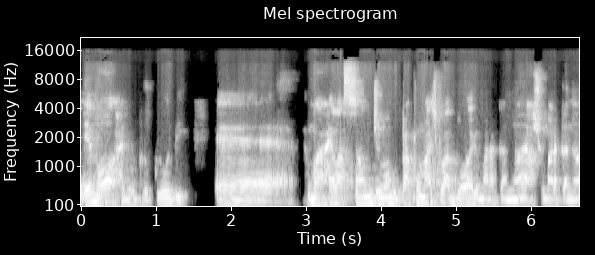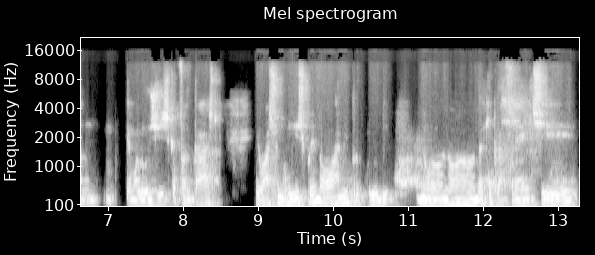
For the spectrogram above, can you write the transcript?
enorme para o clube é, uma relação de longo prazo. Por mais que eu adore o Maracanã, acho o Maracanã tem uma logística fantástica, eu acho um risco enorme para o clube no, no, daqui para frente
